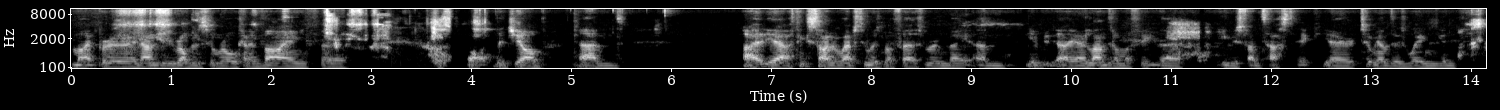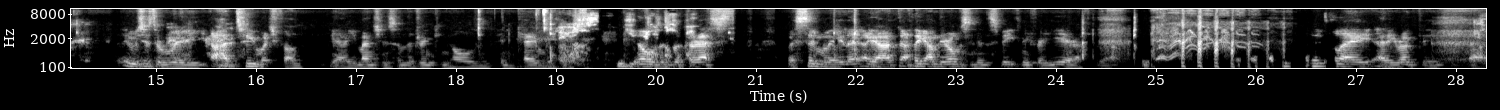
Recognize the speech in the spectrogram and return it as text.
Mike Brewer, and Andy Robinson were all kind of vying for the job. And I, yeah, I think Simon Webster was my first roommate, and I landed on my feet there. He was fantastic. You know, took me under his wing, and it was just a really. I had too much fun. You know, you mentioned some of the drinking holes in, in Cambridge, drinking holes in Bucharest were similarly. Yeah, I think Andy Robinson didn't speak to me for a year after that. I didn't play any rugby. Uh,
